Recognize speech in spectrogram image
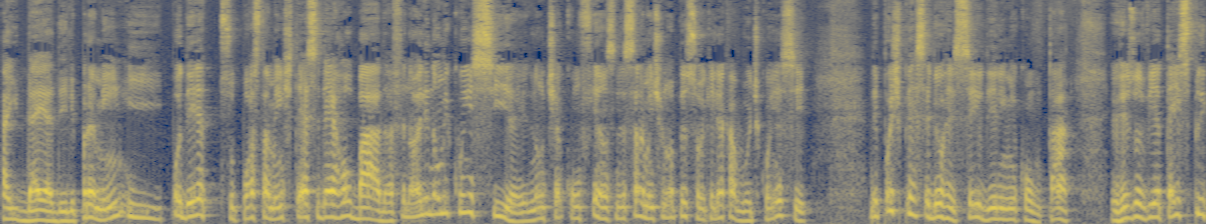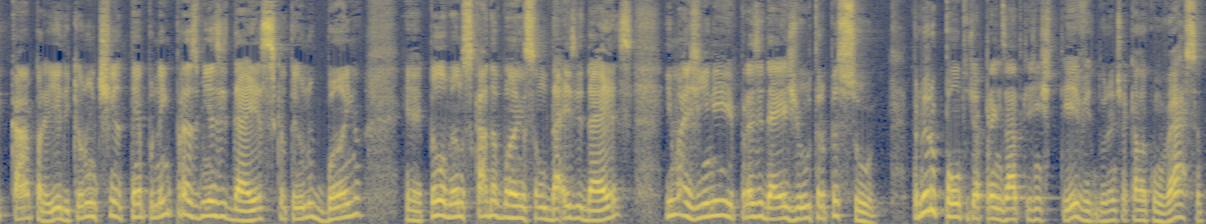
a ideia dele para mim e poder supostamente ter essa ideia roubada. Afinal, ele não me conhecia, ele não tinha confiança necessariamente numa pessoa que ele acabou de conhecer. Depois de perceber o receio dele em me contar, eu resolvi até explicar para ele que eu não tinha tempo nem para as minhas ideias que eu tenho no banho. É, pelo menos cada banho são 10 ideias. Imagine para as ideias de outra pessoa. O primeiro ponto de aprendizado que a gente teve durante aquela conversa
